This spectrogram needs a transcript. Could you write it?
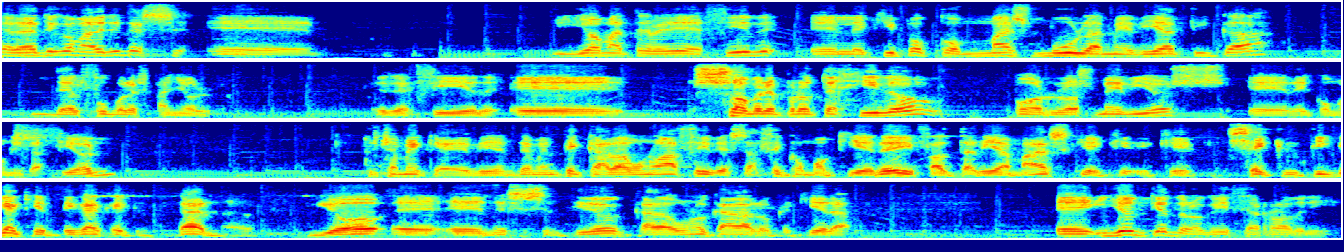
El Atlético Madrid es, eh, yo me atrevería a decir, el equipo con más bula mediática del fútbol español. Es decir, eh, sobreprotegido por los medios eh, de comunicación. Escúchame que evidentemente cada uno hace y deshace como quiere y faltaría más que, que, se critique a quien tenga que criticar. Yo, en ese sentido, cada uno que haga lo que quiera. Eh, yo entiendo lo que dice Rodri.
